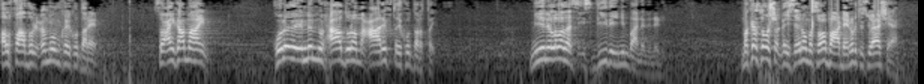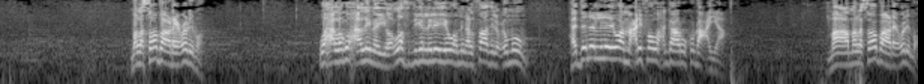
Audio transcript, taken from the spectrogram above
alfaadulcumuumkay ku dareen. Soo caynkaa ma qoladeenna nuxaaduna macaariftay ku dartay. Miyayna labadaasi isdiidaynin baan idin idhi. Ma ka soo shaqayseenoo ma soo baadheen horta su'aashaa ma la soo baadhay culimo waxa lagu xalinayo lafdigan laleeyahy waa min alfaadi alcumuum. Haddana laleeyahy waa macrifo wax gaaruu ku dhacayaa ma ma la soo baadhay culimo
